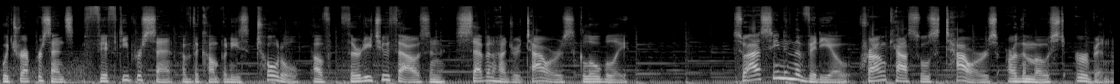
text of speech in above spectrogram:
which represents 50% of the company's total of 32,700 towers globally. So as seen in the video, Crown Castle's towers are the most urban.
